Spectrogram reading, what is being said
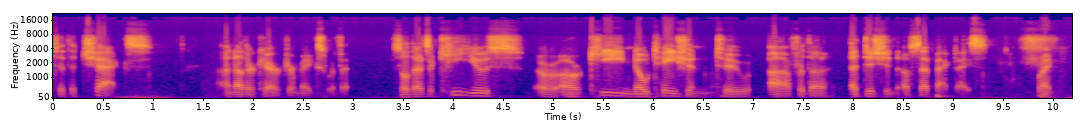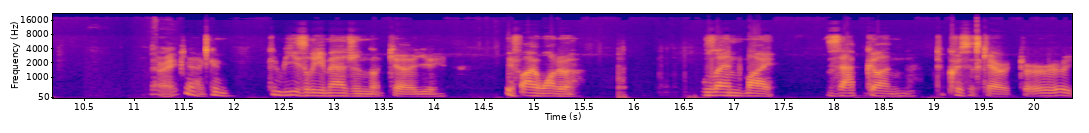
to the checks another character makes with it. So that's a key use or, or key notation to uh, for the addition of setback dice. Right. All right. Yeah, it can can be easily imagined like uh, you, if I want to lend my zap gun to Chris's character,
